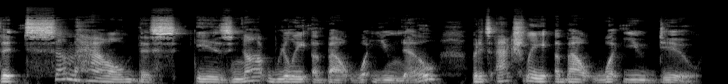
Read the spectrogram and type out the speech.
that somehow this is not really about what you know, but it's actually about what you do.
